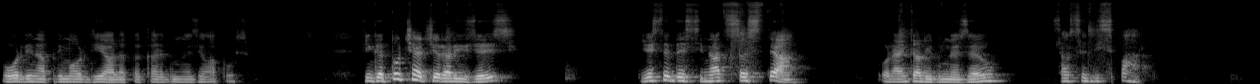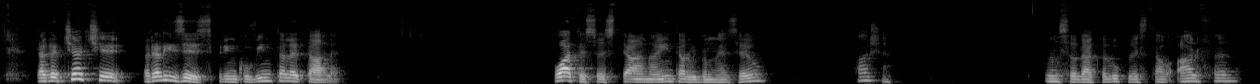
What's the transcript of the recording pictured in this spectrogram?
Ordinea primordială pe care Dumnezeu a pus Fiindcă tot ceea ce realizezi este destinat să stea înaintea lui Dumnezeu sau să dispară. Dacă ceea ce realizezi prin cuvintele tale poate să stea înaintea lui Dumnezeu, face. Însă dacă lucrurile stau altfel,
